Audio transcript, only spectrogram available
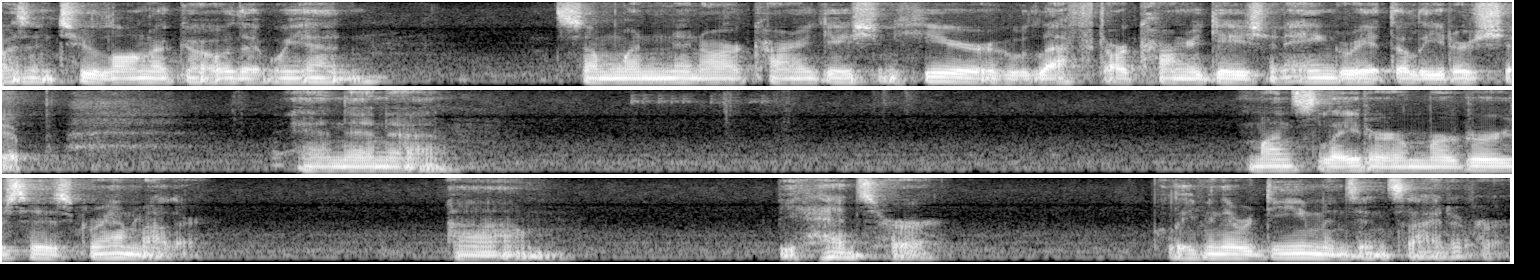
wasn't too long ago that we had someone in our congregation here who left our congregation angry at the leadership. And then uh, months later, murders his grandmother, um, beheads her, believing there were demons inside of her.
